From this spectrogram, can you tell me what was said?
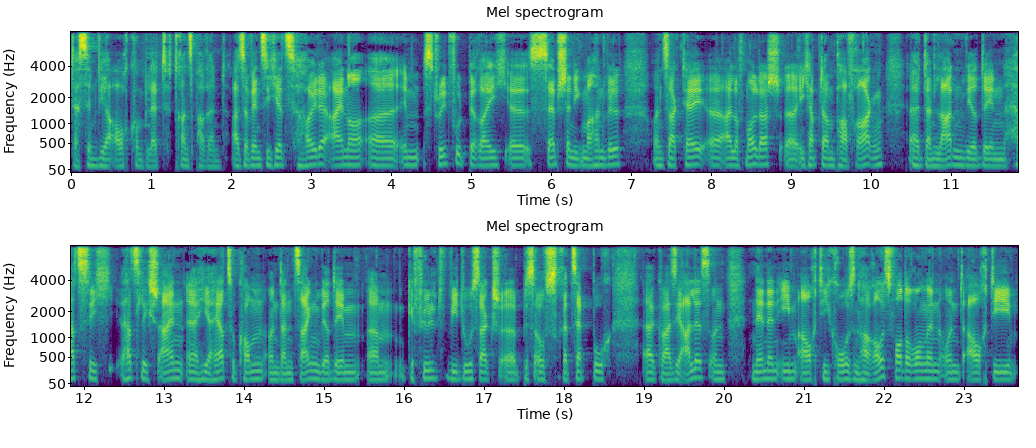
das sind wir auch komplett transparent. Also wenn sich jetzt heute einer äh, im Streetfood-Bereich äh, selbstständig machen will und sagt, hey, äh, Isle of Moldasch, äh, ich habe da ein paar Fragen, äh, dann laden wir den herzlich, herzlich ein, äh, hierher zu kommen und dann zeigen wir dem ähm, gefühlt, wie du sagst, äh, bis aufs Rezeptbuch äh, quasi alles und nennen ihm auch die großen Herausforderungen und auch die,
